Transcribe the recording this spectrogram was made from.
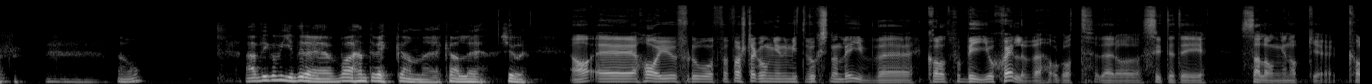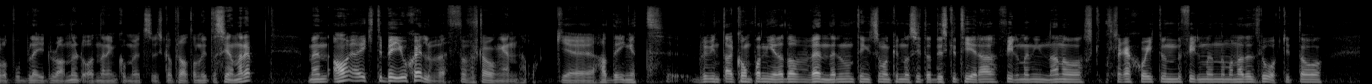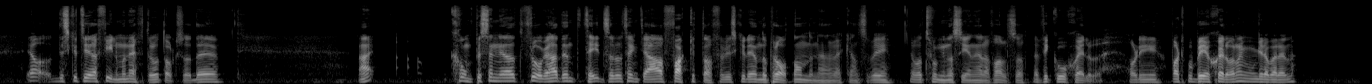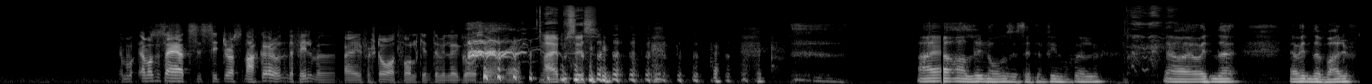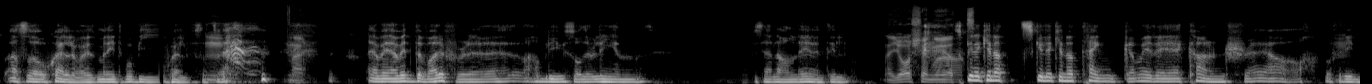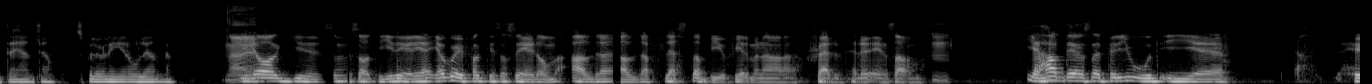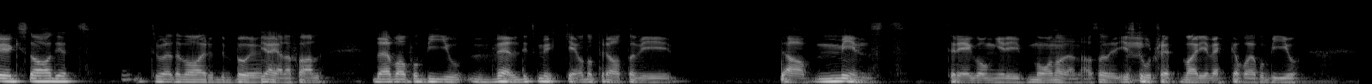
Ja. Ja, vi går vidare. Vad har hänt i veckan? Kalle, kör. Ja, eh, har ju för, då, för första gången i mitt vuxna liv eh, kollat på bio själv och gått där och suttit i salongen och eh, kollat på Blade Runner då när den kom ut, så vi ska prata om lite senare. Men ja, jag gick till bio själv för första gången och eh, hade inget, blev inte ackompanjerad av vänner eller någonting som man kunde sitta och diskutera filmen innan och snacka skit under filmen när man hade tråkigt och ja, diskutera filmen efteråt också. Det, nej, kompisen jag frågade hade inte tid så då tänkte jag ah, fuck it då, för vi skulle ändå prata om den här veckan så vi, jag var tvungen att se den i alla fall så jag fick gå själv. Har ni varit på bio själva någon gång grabbar eller? Jag, må, jag måste säga att sitter och snackar under filmen kan jag ju förstå att folk inte ville gå och se den. Nej precis. Nej, jag har aldrig någonsin sett en film själv. Ja, jag vet inte. Jag vet inte varför, alltså själv, men inte på bio själv. Så att Mm. Nej. jag, vet, jag vet inte varför det har blivit så. Det är väl ingen speciell anledning till. Nej, Jag känner ju att... Skulle kunna, skulle kunna tänka mig det kanske. Ja, varför inte egentligen? Spelar väl ingen roll egentligen. Nej. Jag, som jag sa tidigare, jag, jag går ju faktiskt och ser de allra, allra flesta biofilmerna själv eller ensam. Mm. Jag hade en sån här period i eh, högstadiet, tror jag det var, det började i alla fall, där jag var på bio väldigt mycket och då pratar vi ja, minst tre gånger i månaden. Alltså i stort sett varje vecka var jag på bio.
